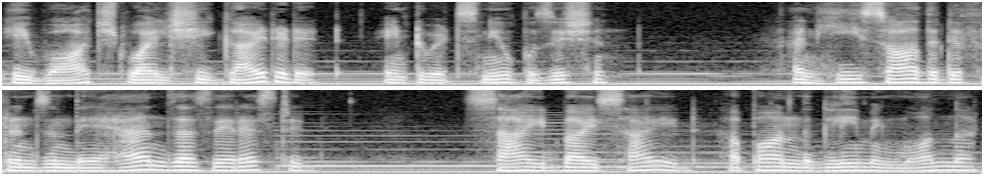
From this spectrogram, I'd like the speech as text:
He watched while she guided it into its new position, and he saw the difference in their hands as they rested, side by side, upon the gleaming walnut.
